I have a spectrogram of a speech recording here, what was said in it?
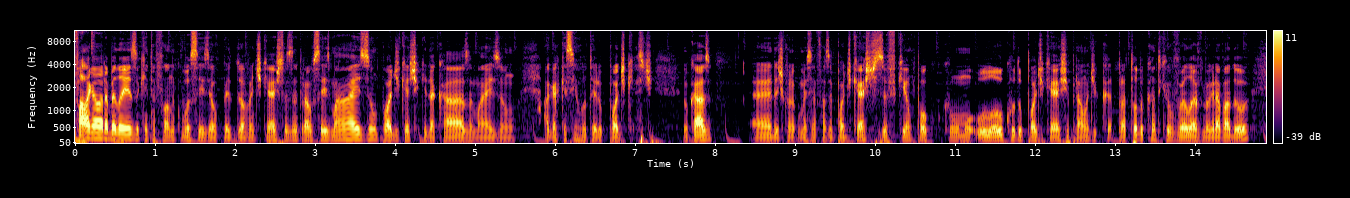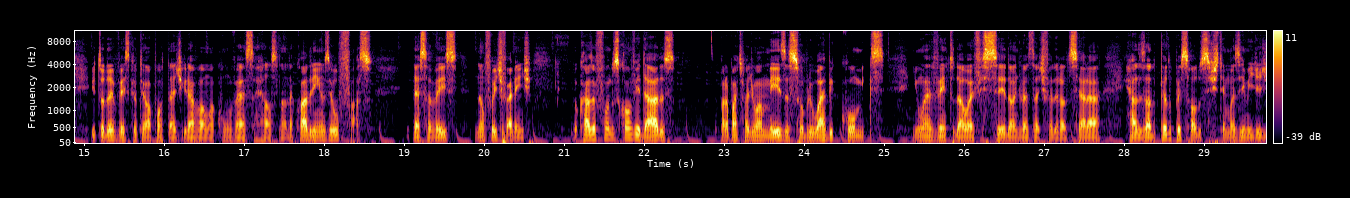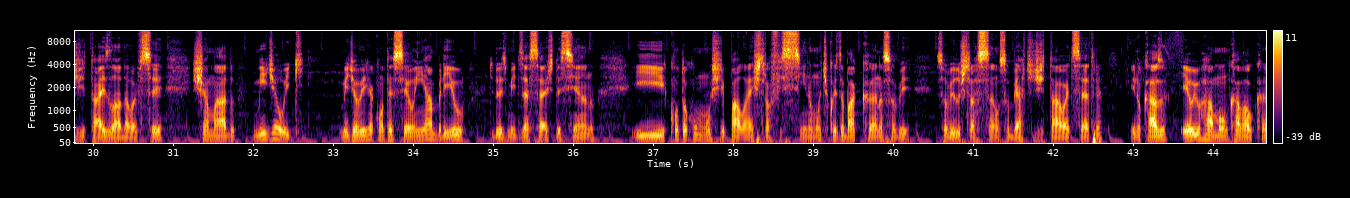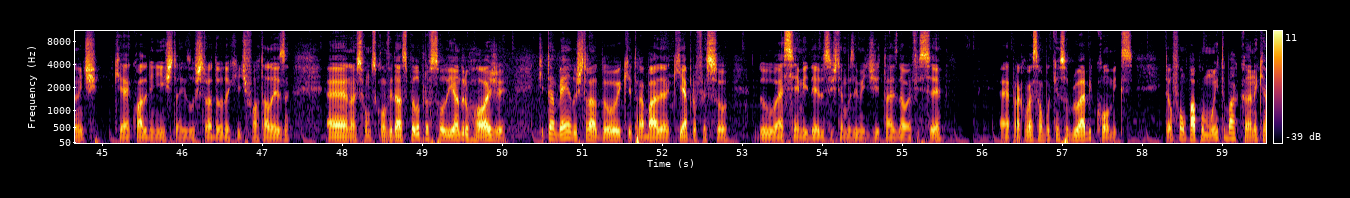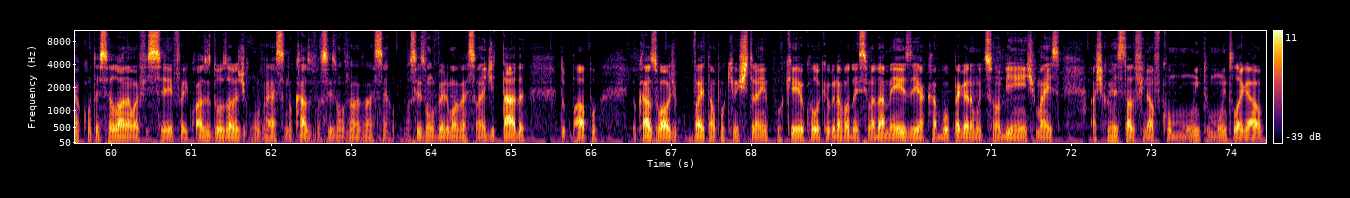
Fala galera, beleza? Quem tá falando com vocês é o Pedro do Avantcast, trazendo para vocês mais um podcast aqui da casa, mais um HQ Sem Roteiro podcast. No caso, é, desde quando eu comecei a fazer podcasts, eu fiquei um pouco como o louco do podcast, para onde para todo canto que eu vou eu levo meu gravador, e toda vez que eu tenho a oportunidade de gravar uma conversa relacionada a quadrinhos, eu faço. Dessa vez não foi diferente. No caso, eu fui um dos convidados para participar de uma mesa sobre webcomics em um evento da UFC, da Universidade Federal do Ceará, realizado pelo pessoal dos sistemas e mídias digitais lá da UFC, chamado Media Week. Media Week aconteceu em abril de 2017 desse ano e contou com um monte de palestra, oficina, um monte de coisa bacana sobre, sobre ilustração, sobre arte digital, etc. E no caso, eu e o Ramon Cavalcante, que é quadrinista, ilustrador daqui de Fortaleza, é, nós fomos convidados pelo professor Leandro Roger, que também é ilustrador e que trabalha, que é professor do SMD, dos Sistemas Digitais da UFC, é, para conversar um pouquinho sobre webcomics. Então foi um papo muito bacana que aconteceu lá na UFC, foi quase duas horas de conversa. No caso, vocês vão ver uma versão, vocês vão ver uma versão editada do papo. No caso, o áudio vai estar um pouquinho estranho porque eu coloquei o gravador em cima da mesa e acabou pegando muito som ambiente, mas acho que o resultado final ficou muito, muito legal.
